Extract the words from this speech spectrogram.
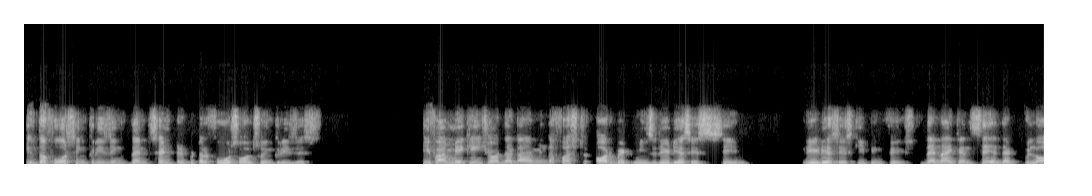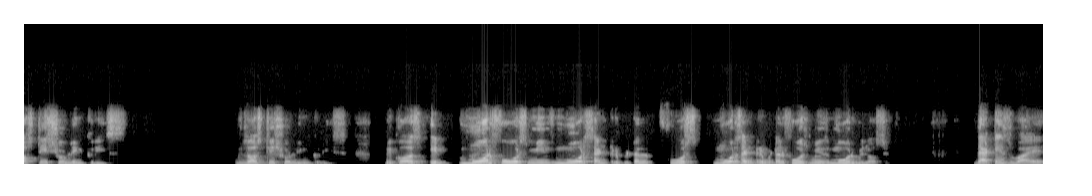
If the force increasing, then centripetal force also increases. If I'm making sure that I'm in the first orbit, means radius is same, radius is keeping fixed, then I can say that velocity should increase. Velocity should increase because it more force means more centripetal force. More centripetal force means more velocity. That is why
